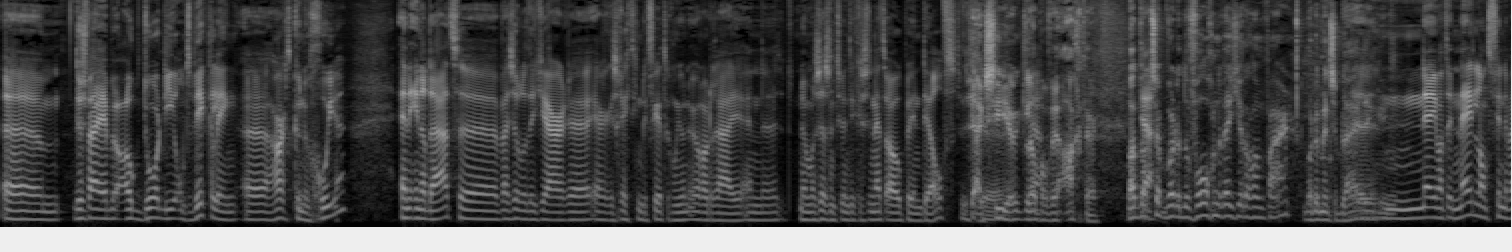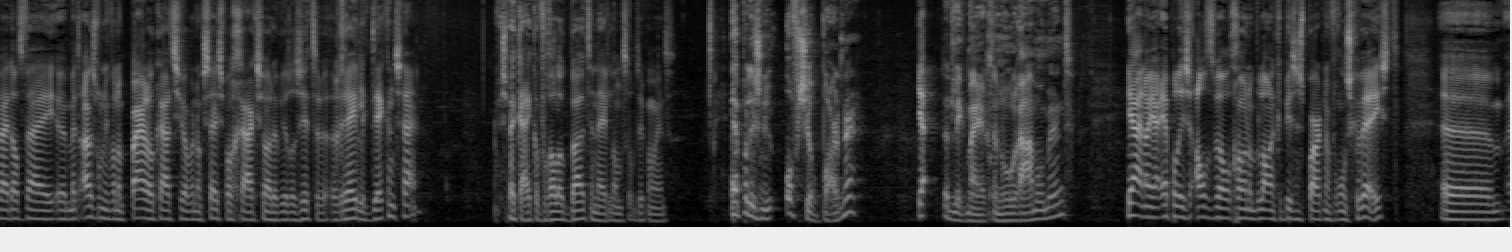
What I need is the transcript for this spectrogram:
Um, dus wij hebben ook door die ontwikkeling hard kunnen groeien. En inderdaad, uh, wij zullen dit jaar uh, ergens richting de 40 miljoen euro draaien. En uh, nummer 26 is net open in Delft. Dus, ja, ik zie je, ik loop alweer achter. Wat, wat ja. worden de volgende, weet je nog een paar? Worden mensen blij, denk ik? Nee, want in Nederland vinden wij dat wij met uitzondering van een paar locaties... waar we nog steeds wel graag zouden willen zitten, redelijk dekkend zijn. Dus wij kijken vooral ook buiten Nederland op dit moment. Apple is nu officieel partner. Ja. Dat lijkt mij echt een hoera-moment. Ja, nou ja, Apple is altijd wel gewoon een belangrijke businesspartner voor ons geweest. Uh,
